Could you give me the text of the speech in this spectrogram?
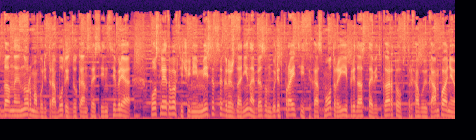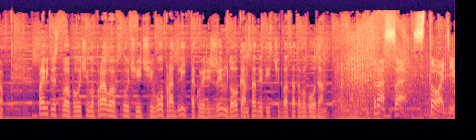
Данная норма будет работать до конца сентября. После этого в течение месяца гражданин обязан будет пройти техосмотр и предоставить карту в страховую компанию. Правительство получило право в случае чего продлить такой режим до конца 2020 года. Трасса 101.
